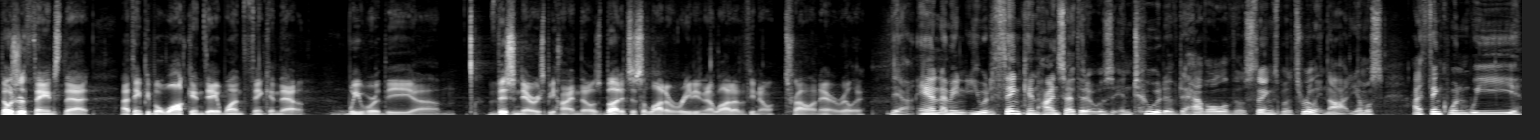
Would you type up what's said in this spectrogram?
those are things that I think people walk in day one thinking that we were the um, visionaries behind those, but it's just a lot of reading and a lot of you know trial and error, really. Yeah, and I mean, you would think in hindsight that it was intuitive to have all of those things, but it's really not. You almost, I think, when we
